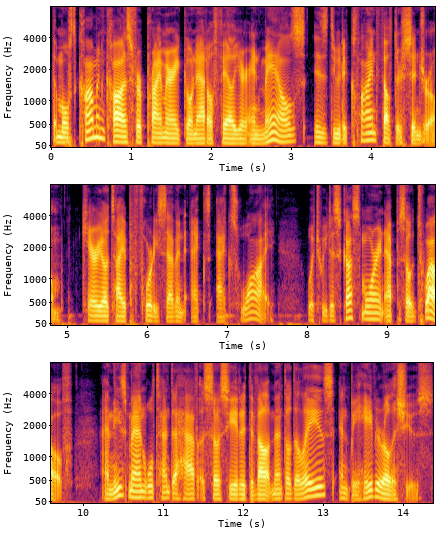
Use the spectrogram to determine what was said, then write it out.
The most common cause for primary gonadal failure in males is due to Klinefelter syndrome, karyotype 47XXY, which we discuss more in episode 12, and these men will tend to have associated developmental delays and behavioral issues.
